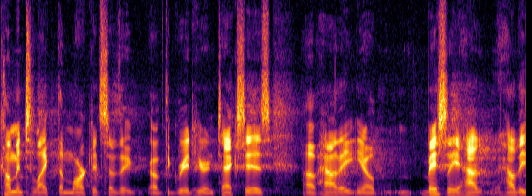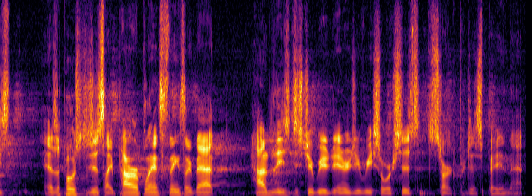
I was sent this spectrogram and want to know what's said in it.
come into like the markets of the of the grid here in Texas, of how they, you know, basically how how these as opposed to just like power plants, things like that, how do these distributed energy resources start to participate in that?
